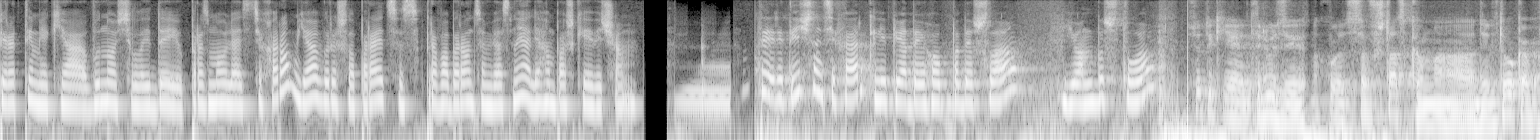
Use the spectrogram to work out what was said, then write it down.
Перад тым, як я выносіла ідэю празмаўляць ціхаром, я вырашыла параіцца з праваабаронцам вясны алегам пашкевічам. Тэарэтычна ціхар, калі б я да яго падышла, ён бы што? Все-таки эти люди находятся в штатском для того, как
